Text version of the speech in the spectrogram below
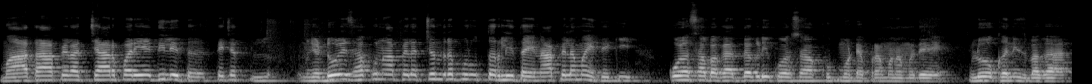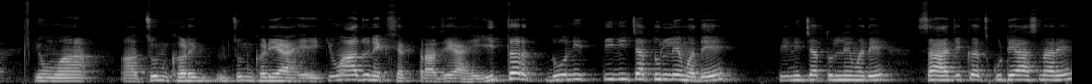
मग आता आपल्याला चार पर्याय दिले तर त्याच्यात म्हणजे डोळे झाकून आपल्याला चंद्रपूर उत्तर लिहिता येईल आपल्याला माहिती आहे की कोळसा बघा दगडी कोळसा खूप मोठ्या प्रमाणामध्ये आहे. लोह खनिज बघा किंवा चुनखड चुनखडी चुनखडी आहे किंवा अजून एक क्षेत्र जे आहे. इतर दोन्ही तिन्हीच्या तुलनेमध्ये तिन्हीच्या तुलनेमध्ये साहजिकच कुठे असणार आहे?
